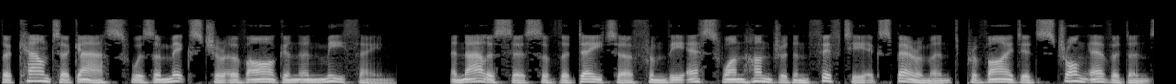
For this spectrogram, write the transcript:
The counter gas was a mixture of argon and methane. Analysis of the data from the S-150 experiment provided strong evidence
